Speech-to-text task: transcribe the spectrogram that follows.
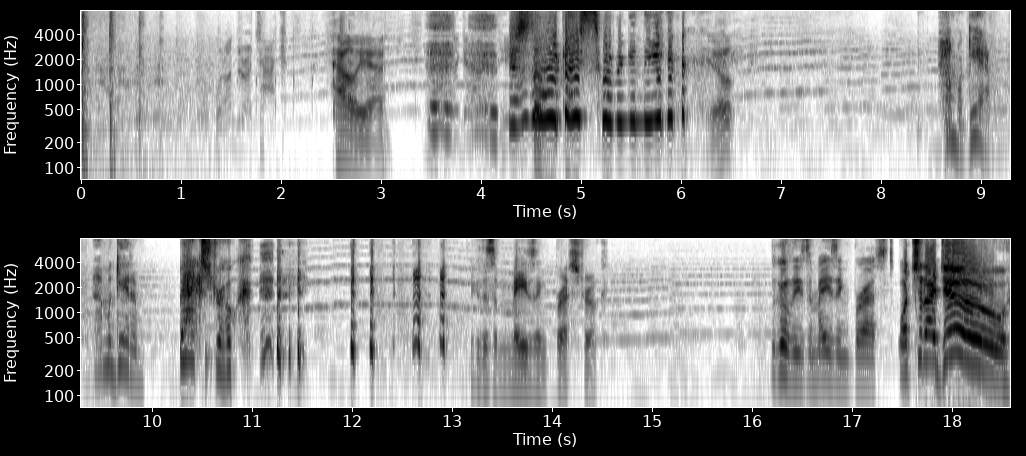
We're under attack. Hell yeah. We have to get out of here. There's the one guy swimming in the air. Yep. I'ma get him. I'ma get him. Backstroke. Look at this amazing breaststroke. Look at these amazing breasts. What should I do?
